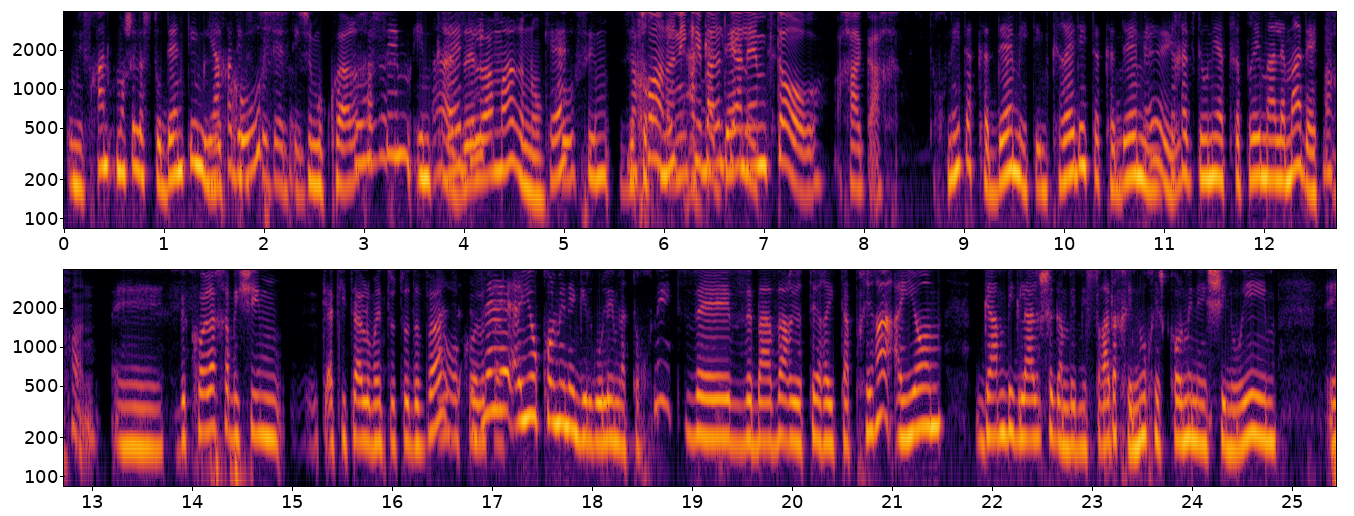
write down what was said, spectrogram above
הוא מבחן כמו של הסטודנטים, זה יחד עם קורס סטודנטים. שמוכר לך? קורסים עם אה, קרדיט. זה לא אמרנו. כן. קורסים. זה נכון, אני קיבלתי אקדמית. עליהם פטור אחר כך. תוכנית אקדמית עם קרדיט אקדמי. אוקיי. תכף דוניה תספרי מה למדת. נכון. אה, וכל החמישים, הכיתה לומדת אותו דבר? אז או כל זה אחד? היו כל מיני גלגולים לתוכנית ו, ובעבר יותר הייתה בחירה היום גם בגלל שגם במשרד החינוך יש כל מיני שינויים אה,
